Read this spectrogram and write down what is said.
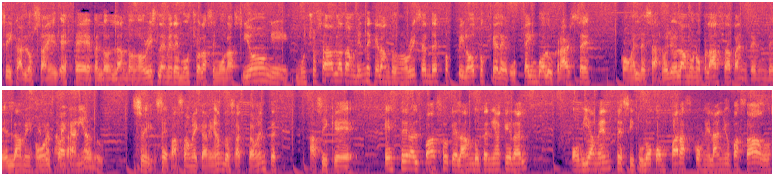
Sí, Carlos Sainz, este, perdón, Lando Norris le mete mucho la simulación y mucho se habla también de que Lando Norris es de estos pilotos que le gusta involucrarse con el desarrollo de la monoplaza para entenderla mejor. ¿Se pasa mecaneando? Sí, se pasa mecaneando, exactamente. Así que este era el paso que Lando tenía que dar. Obviamente, si tú lo comparas con el año pasado,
